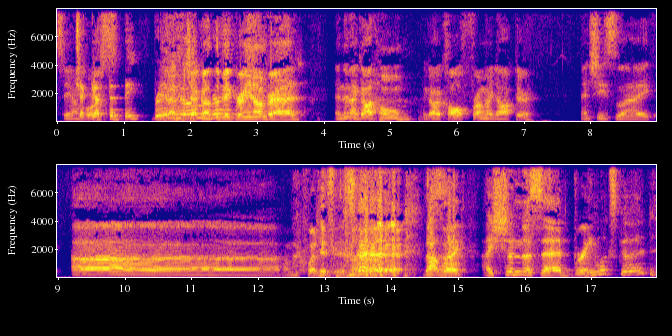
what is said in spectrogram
stay on Check course." out the big brain. Yeah, on check out the Brad. big brain on Brad. And then I got home. I got a call from my doctor, and she's like, "Uh," I'm like, "What is this?" That She's long. like, "I shouldn't have said brain looks good.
